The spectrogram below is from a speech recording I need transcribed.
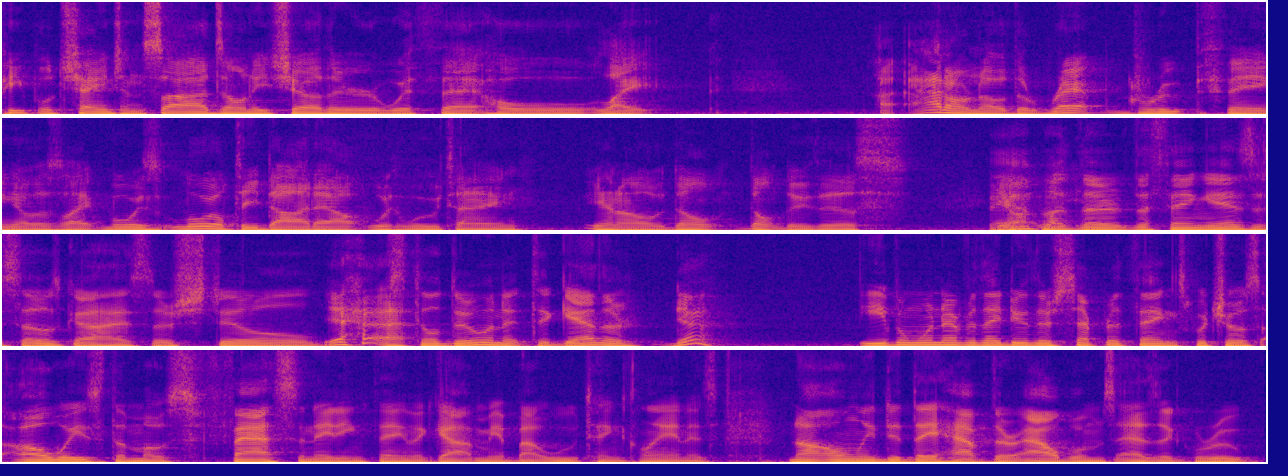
people changing sides on each other with that whole like. I, I don't know the rap group thing. I was like, boys, loyalty died out with Wu Tang. You know, don't don't do this. You Yeah, know, but like- the thing is, is those guys they're still Yeah. still doing it together. yeah, even whenever they do their separate things, which was always the most fascinating thing that got me about Wu Tang Clan, is not only did they have their albums as a group,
